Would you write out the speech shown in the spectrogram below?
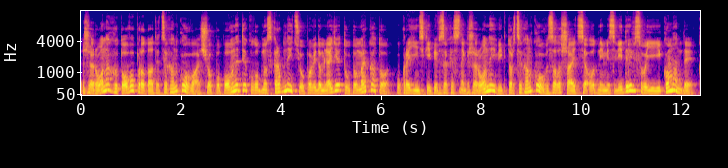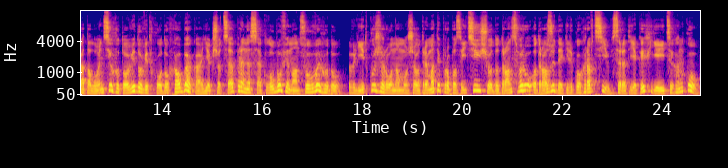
Жерона готова продати циганкова, щоб поповнити клубну скарбницю. Повідомляє Туто Меркато. Український півзахисник Жерони Віктор Циганков залишається одним із лідерів своєї команди. Каталонці готові до відходу хавбека, якщо це принесе клубу фінансову вигоду. Влітку Жерона може отримати пропозицію щодо трансферу одразу декількох гравців, серед яких є і циганков.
